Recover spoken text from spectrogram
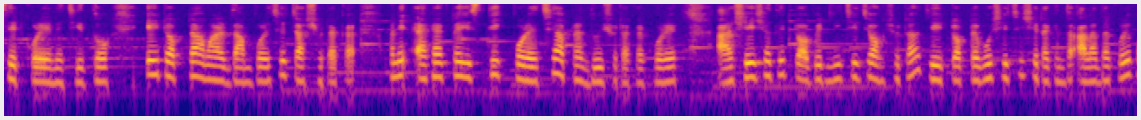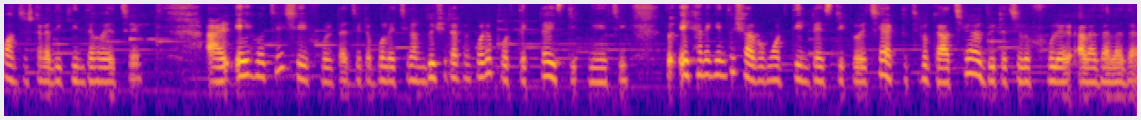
সেট করে এনেছি। তো এই টবটা আমার দাম পড়েছে চারশো টাকা। মানে এক একটা স্টিক পড়েছে আপনার দুইশো টাকা করে। আর সেই সাথে টবের নিচে যে অংশটা, যে টবটা বসিয়েছি, সেটা কিন্তু আলাদা করে পঞ্চাশ টাকা দিয়ে কিনতে হয়েছে। আর এই হচ্ছে সেই ফুলটা, যেটা বলেছিলাম, দুইশো টাকা করে প্রত্যেকটা স্টিক নিয়েছি। তো এখানে কিন্তু সর্বমোট তিনটা স্টিক রয়েছে, একটা ছিল গাছের আর দুইটা ছিল ফুলের, আলাদা আলাদা।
